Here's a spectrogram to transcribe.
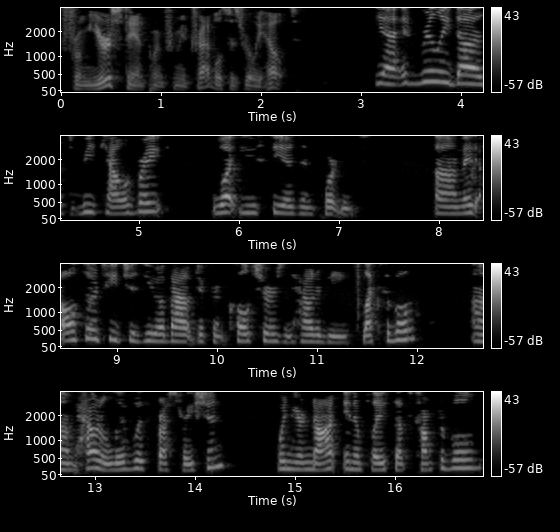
from your standpoint, from your travels has really helped. Yeah, it really does recalibrate what you see as important. Um, it also teaches you about different cultures and how to be flexible, um, how to live with frustration when you're not in a place that's comfortable.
